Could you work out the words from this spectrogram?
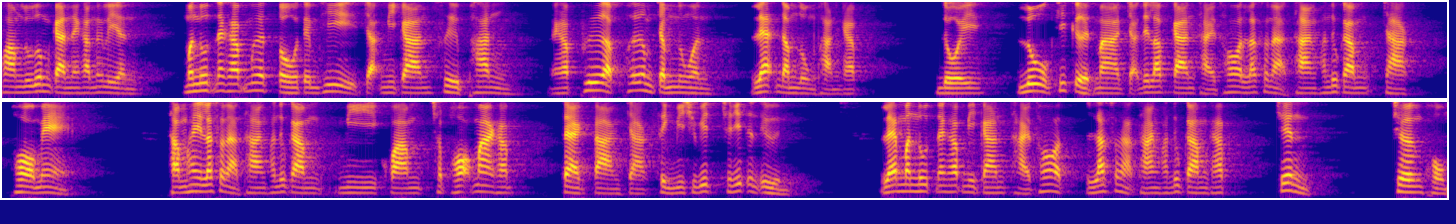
ความรู้ร่วมกันนะครับนักเรียน มนุษย์นะครับเมื่อโตเต็มที่จะมีการสืบพันธุ์นะครับเพื่อเพิ่มจำนวนและดำรงพันธุ์ครับ โดยลูกที่เกิดมาจะได้รับการถ่ายทอดลักษณะทางพันธุกรรมจากพ่อแม่ ทำให้ลักษณะทางพันธุกรรมมีความเฉพาะมากครับ แตกต่างจากสิ่งมีชีวิตชนิดอื่น ๆ และมนุษย์นะครับมีการถ่ายทอดลักษณะทางพันธุกรรมครับ เช่น เชิงผม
